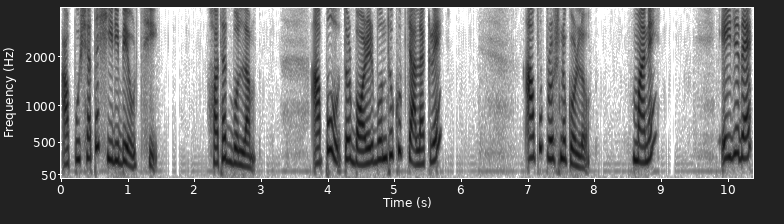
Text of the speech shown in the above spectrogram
আপুর সাথে সিঁড়ি বেয়ে উঠছি। হঠাৎ বললাম, আপু, তোর বরের বন্ধু খুব চালাক রে? আপু প্রশ্ন করল মানে? এই যে দেখ,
